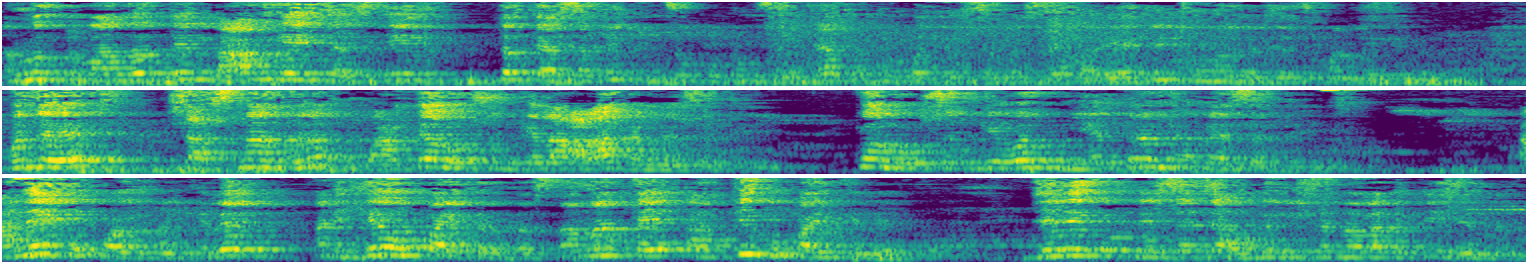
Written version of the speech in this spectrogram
आणि मग तुम्हाला जर ते लाभ घ्यायचे असतील तर त्यासाठी तुमचं कुटुंब संख्या कुटुंबातील सदस्य मर्यादित ठेवणं गरजेचं मानलं गेलं म्हणजे शासनानं वाढत्या लोकसंख्येला आळा घालण्यासाठी किंवा लोकसंख्येवर नियंत्रण ठेवण्यासाठी अनेक उपाययोजना केले आणि हे उपाय करत असताना काही आर्थिक उपाय केले जेणेकरून देशाच्या औद्योगिकरणाला गती देणं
